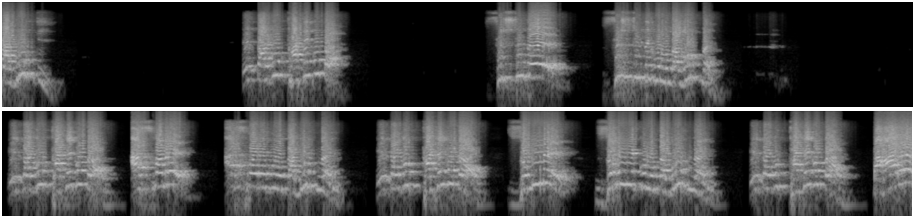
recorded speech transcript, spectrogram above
তাগুত কি? এই তাগুত থাকে কোথায়? সৃষ্টিতে সৃষ্টিতে কোন তাগুত নাই। জমিনে কোনো তাগুত নাই। এ তাগুত থাকে কোথায়? পাহাড়ে?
